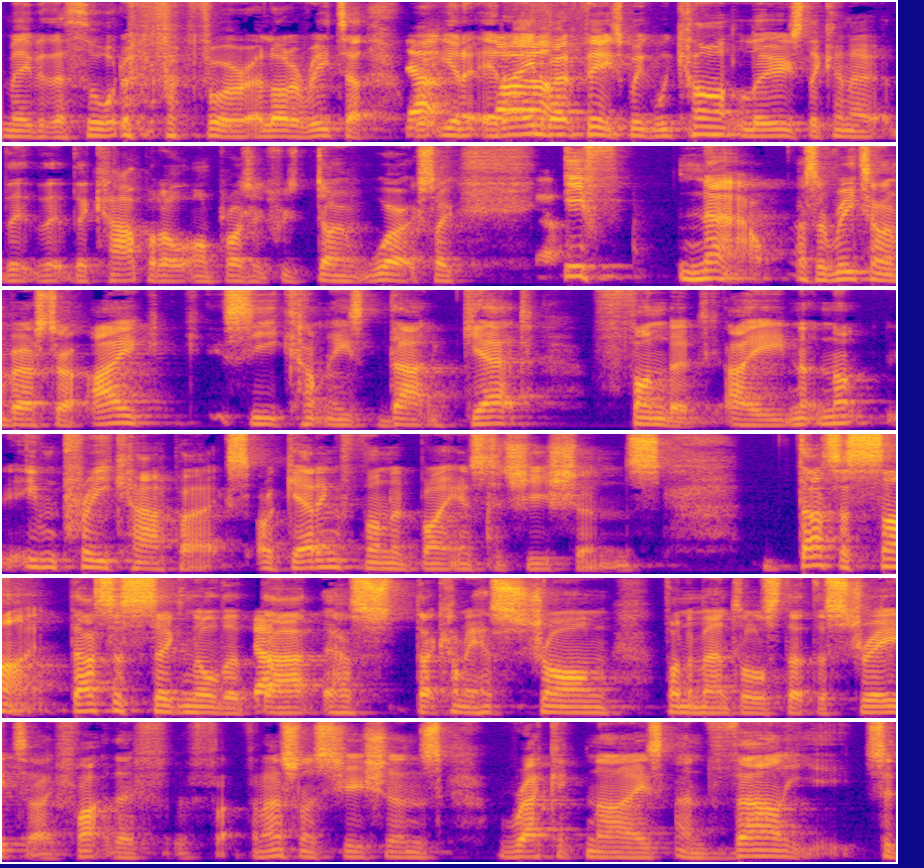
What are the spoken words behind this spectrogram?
maybe the thought for, for a lot of retail. Yeah. you know, it ain't about fees. We, we can't lose the kind of the, the, the capital on projects which don't work. So, yeah. if now as a retail investor, I see companies that get funded, i.e., not, not even pre capex, are getting funded by institutions. That's a sign. That's a signal that yeah. that has that company has strong fundamentals that the straight uh, the financial institutions recognize and value. So,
